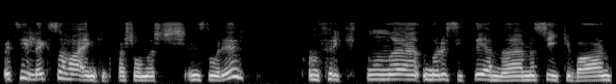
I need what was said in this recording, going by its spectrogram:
Og I tillegg så har enkeltpersoners historier om frykten eh, når du sitter hjemme med syke barn,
